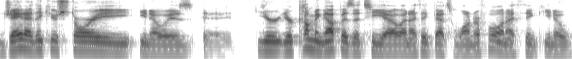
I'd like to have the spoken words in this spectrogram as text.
Jade, I think your story, you know, is uh, you're you're coming up as a TO, and I think that's wonderful. And I think you know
